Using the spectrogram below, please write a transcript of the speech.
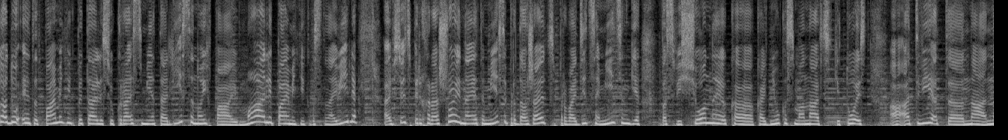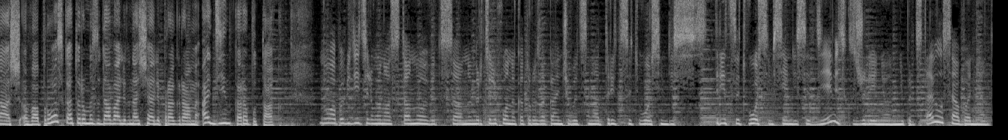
году этот памятник пытались украсть металлисты, но их поймали, памятник восстановили, а все теперь хорошо, и на этом месте продолжаются проводиться митинги, посвященные к, ко дню космонавтики. То есть а, ответ э, на наш вопрос, который мы задавали в начале программы, один Карабутак. Ну, а победителем у нас становится номер телефона, который заканчивается на 38, 3879. К сожалению, он не представился, абонент.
